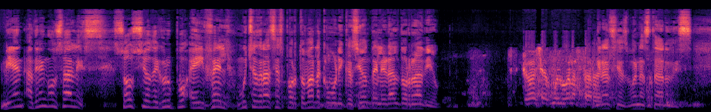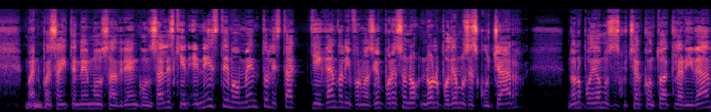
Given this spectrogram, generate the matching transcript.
Bien, Adrián González, socio de Grupo Eiffel, muchas gracias por tomar la comunicación del Heraldo Radio. Gracias, muy buenas tardes. Gracias, buenas tardes. Bueno, pues ahí tenemos a Adrián González, quien en este momento le está llegando la información, por eso no, no lo podíamos escuchar, no lo podíamos escuchar con toda claridad.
